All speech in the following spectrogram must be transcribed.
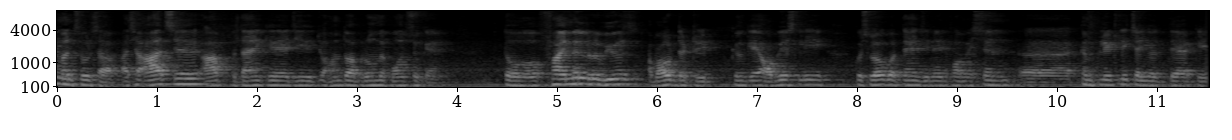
जी मंसूर साहब। अच्छा आज आप बताएँ कि जी, जो हम तो आप रूम में पहुँच चुके हैं। तो final reviews about the trip क्योंकि ऑब्वियसली कुछ लोग होते हैं जिन्हें इन्फॉर्मेशन कम्प्लीटली चाहिए होती है कि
